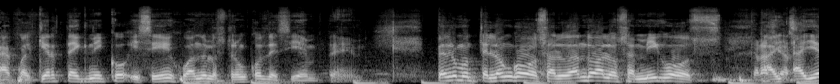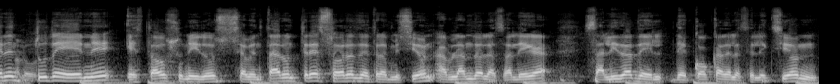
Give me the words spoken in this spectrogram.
a cualquier técnico y siguen jugando los troncos de siempre. Pedro Montelongo, saludando a los amigos. Gracias. A- ayer en. TUDN, Estados Unidos, se aventaron tres horas de transmisión hablando de la salida, salida de, de Coca de la selección.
